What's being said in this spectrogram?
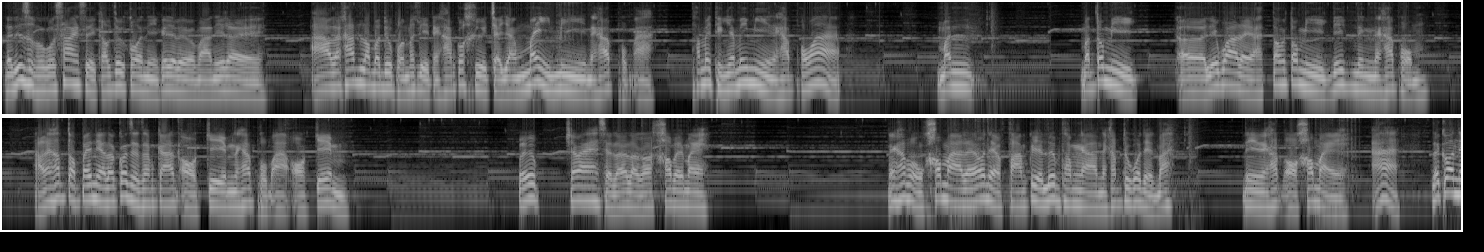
ในที่สุดผมก็สร้างเสร็จครับทุกคนนี่ก็จะเป็นประมาณนี้เลย เอาละครับเรามาดูผลผลิตนะครับก็คือจะยังไม่มีนะครับ ผมอะถ้าไม่ถึงยังไม่มีนะครับ เพราะว่ามันมันต้องมีเอ่อเรียกว่าอะไรอะต้องต้องมีอีกนิดนึงนะครับ ผมเอาละครับต่อไปเนี่ยเราก็จะทำการออกเกมนะครับ ผมอะออกเกมปึ๊บใช่ไหมเสร็จแล้วเราก็เข้าไปใหม่นะครับผมเข้ามาแล้วเนี่ยฟาร์มก็จะเริ่มทำงานนะครับ ทุกคนเห็นปะนี่นะครับออกเข้าใหม่อ่าแล้วก็ใน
